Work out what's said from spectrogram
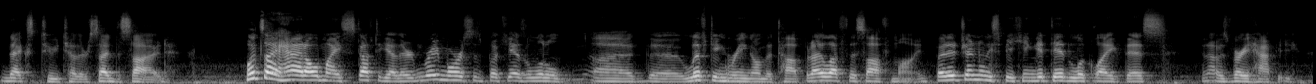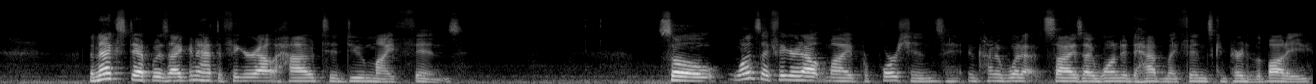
next to each other, side to side. Once I had all my stuff together, in Ray Morse's book, he has a little, uh, the lifting ring on the top, but I left this off mine. But it, generally speaking, it did look like this, and I was very happy. The next step was I'm gonna have to figure out how to do my fins. So once I figured out my proportions and kind of what size I wanted to have my fins compared to the body,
